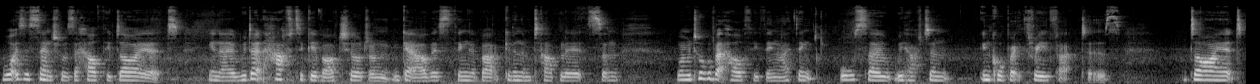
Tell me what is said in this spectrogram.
What is essential is a healthy diet. You know, we don't have to give our children get out of this thing about giving them tablets. And when we talk about healthy thing, I think also we have to incorporate three factors: diet,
